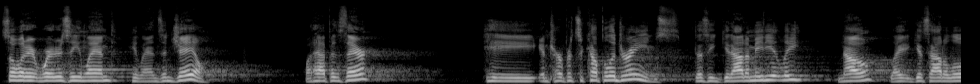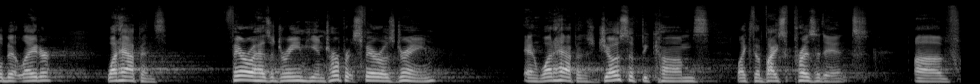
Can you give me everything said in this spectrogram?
So, where does he land? He lands in jail. What happens there? He interprets a couple of dreams. Does he get out immediately? No. He gets out a little bit later. What happens? Pharaoh has a dream. He interprets Pharaoh's dream. And what happens? Joseph becomes like the vice president of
